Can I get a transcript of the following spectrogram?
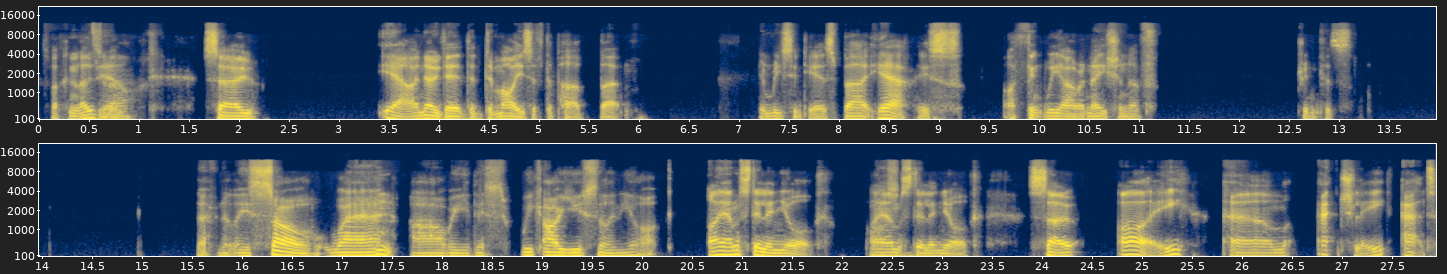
it's fucking loads of them. So, yeah, I know the the demise of the pub, but in recent years, but yeah, it's. I think we are a nation of drinkers. Definitely. So, where Mm. are we this week? Are you still in York? I am still in York. I am still in York. So I am actually at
